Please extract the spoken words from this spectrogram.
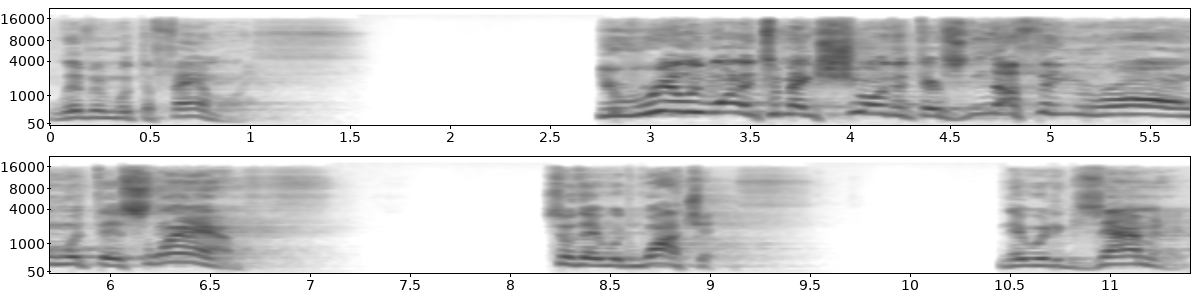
living with the family. You really wanted to make sure that there's nothing wrong with this lamb. So they would watch it and they would examine it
